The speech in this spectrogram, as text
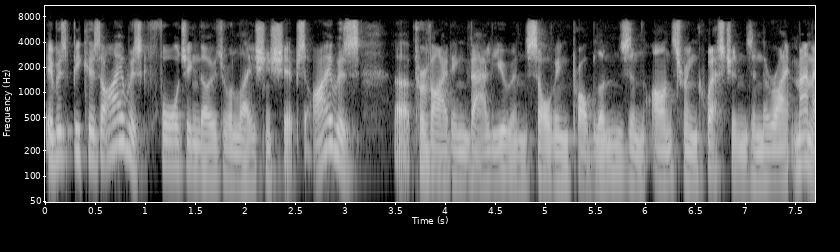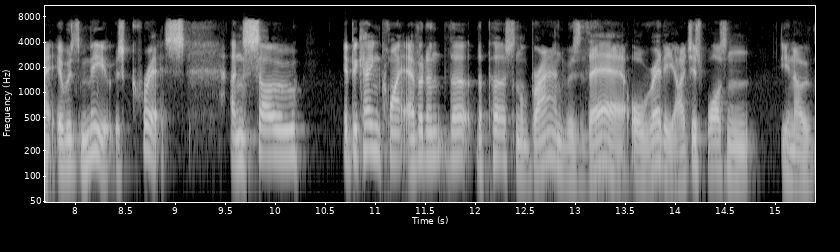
It was because I was forging those relationships. I was uh, providing value and solving problems and answering questions in the right manner. It was me, it was Chris. And so it became quite evident that the personal brand was there already. I just wasn't, you know,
